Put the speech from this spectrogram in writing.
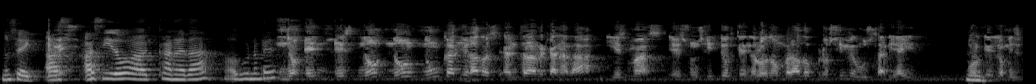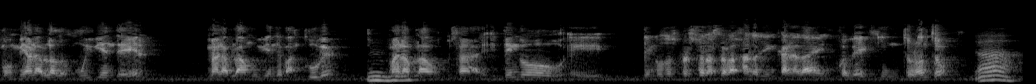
no sé, ¿has, ido a Canadá alguna vez? No, no, no, nunca he llegado a entrar a Canadá y es más, es un sitio que no lo he nombrado, pero sí me gustaría ir, porque mm. lo mismo, me han hablado muy bien de él, me han hablado muy bien de Vancouver, me han hablado, o sea, tengo eh, tengo dos personas trabajando allí en Canadá, en Quebec y en Toronto. Ah.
